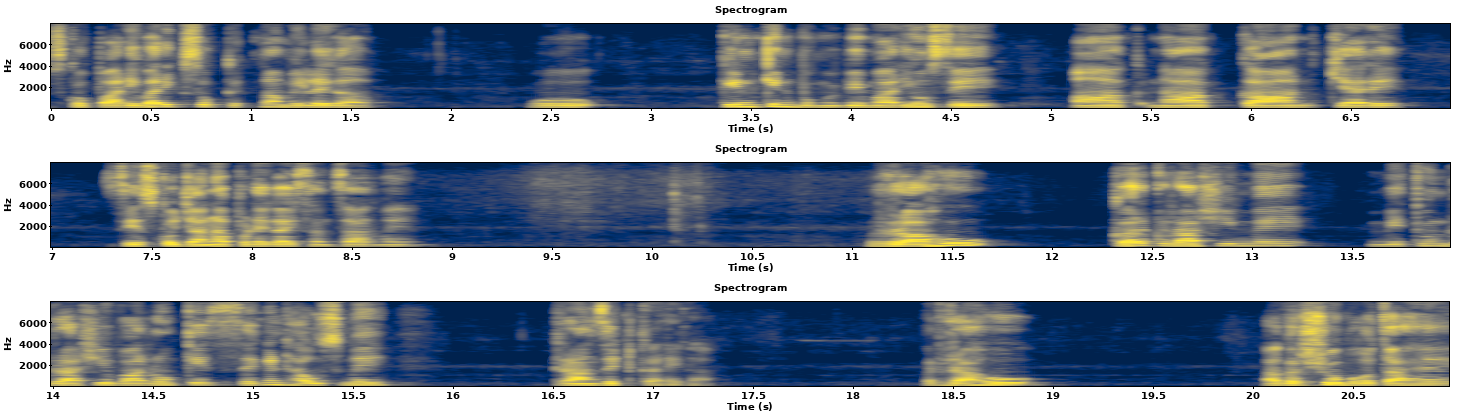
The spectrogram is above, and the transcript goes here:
उसको पारिवारिक सुख कितना मिलेगा, वो किन किन बीमारियों से आँख, नाक, कान, चेहरे से इसको जाना पड़ेगा इस संसार में। राहु कर्क राशि में, मिथुन राशि वालों के सेकंड हाउस में ट्रांजिट करेगा। राहु अगर शुभ होता है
